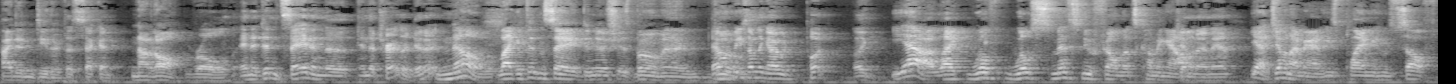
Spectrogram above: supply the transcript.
I didn't either. the second Not at all. role, and it didn't say it in the in the trailer, did it? No, like it didn't say Dhanush is boom and then That would be something I would put like Yeah, like Will Will Smith's new film that's coming out. Gemini Man. Yeah, Gemini Man. He's playing himself.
